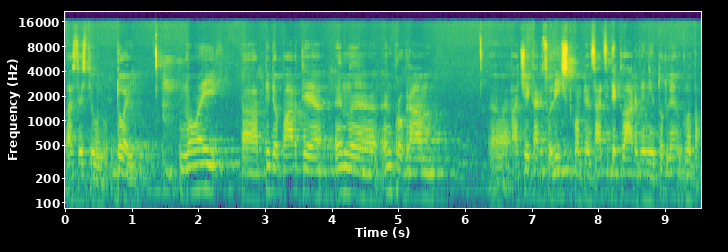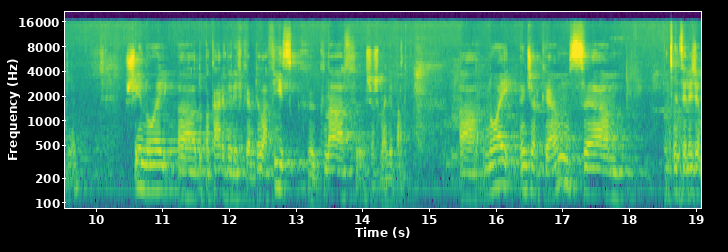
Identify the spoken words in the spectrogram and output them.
Asta este unul. Doi, noi, pe de o parte, în, în program, acei care solicită compensații declară veniturile globale. Și noi, după care verificăm de la fisc, CNAS și așa mai departe. Noi încercăm să înțelegem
